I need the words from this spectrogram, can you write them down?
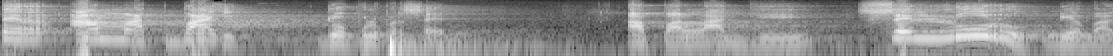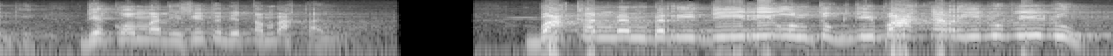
teramat baik 20%. Apalagi seluruh dia bagi. Dia koma di situ ditambahkan. Bahkan memberi diri untuk dibakar hidup-hidup.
